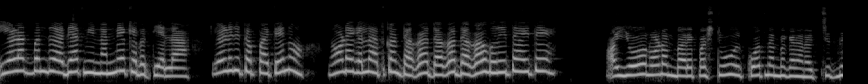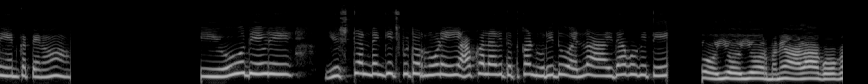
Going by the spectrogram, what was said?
ಹೇಳಕ್ ಬಂದ್ರೆ ಅದ್ಯಾಕ್ ನೀನ್ ನನ್ನೇಕೆ ಬತ್ತಿಯಲ್ಲ? ಹೇಳಿದ ತಪ್ಪಾಯ್ತೇನು ನೋಡೋದೆಲ್ಲ ಹತ್ಕೊಂಡ್ ದಗ ದಗ ದಗ ಉರಿತಾ ಐತೆ. ಅಯ್ಯೋ ನೋಡೋಣ ಬಾರೆ ಫಸ್ಟು. ಕೋತ್ ನನ್ನ ನಾನು ಹಚ್ಚಿದ್ನ ಏನ್ ಕತೆನೋ? ಅಯ್ಯೋ ದೇವ್ರಿ. ಎಷ್ಟೊಂದು ಬೆಂಕಿ ಹಚ್ಬಿಟ್ಟವ್ರು ನೋಡಿ ಯಾವ ಕಾಲಾಗಿ ತೆತ್ಕೊಂಡು ಉರಿದು ಎಲ್ಲ ಇದಾಗೋಗೈತಿ. ಅಯ್ಯೋ ಅಯ್ಯೋ ಅಯ್ಯೋ ಅವ್ರ ಮನೆ ಹಾಳಾಗೋಗ?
